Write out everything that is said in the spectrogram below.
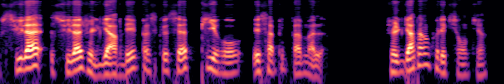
Celui-là, celui-là, je vais le garder parce que c'est un pyro et ça peut être pas mal. Je vais le garder en collection, tiens.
